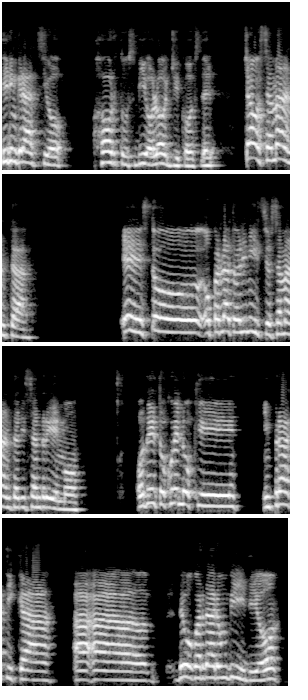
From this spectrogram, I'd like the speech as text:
Ti ringrazio hortus biologicos del ciao samantha! E sto ho parlato all'inizio samantha di sanremo. Ho detto quello che in pratica a, a, devo guardare un video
